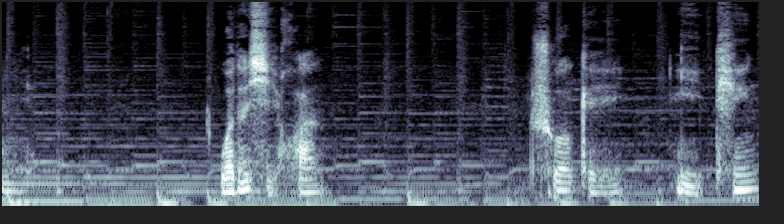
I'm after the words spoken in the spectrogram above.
你，我的喜欢说给你听。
